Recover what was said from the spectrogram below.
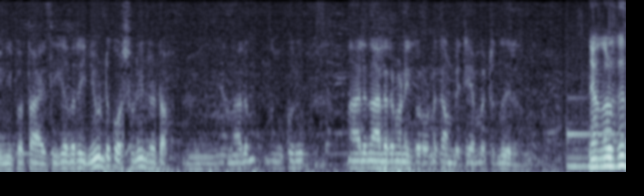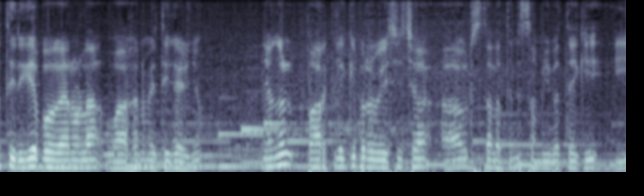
ഇനിയിപ്പോൾ താഴത്തേക്ക് വന്നിട്ട് ഇനിയുണ്ട് കുറച്ചുകൂടി ഉണ്ട് കേട്ടോ എന്നാലും നമുക്കൊരു നാല് നാലര മണിക്കൂർ കൊണ്ട് കംപ്ലീറ്റ് ചെയ്യാൻ പറ്റുന്നതായിരുന്നു ഞങ്ങൾക്ക് തിരികെ പോകാനുള്ള വാഹനം എത്തിക്കഴിഞ്ഞു ഞങ്ങൾ പാർക്കിലേക്ക് പ്രവേശിച്ച ആ ഒരു സ്ഥലത്തിന് സമീപത്തേക്ക് ഈ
